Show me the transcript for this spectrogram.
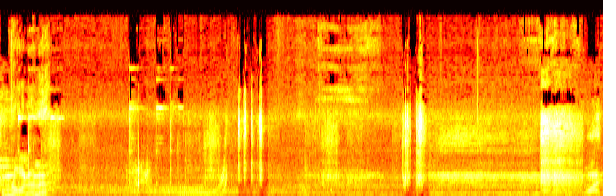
ผมหลอนแล้วเหรอ What?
